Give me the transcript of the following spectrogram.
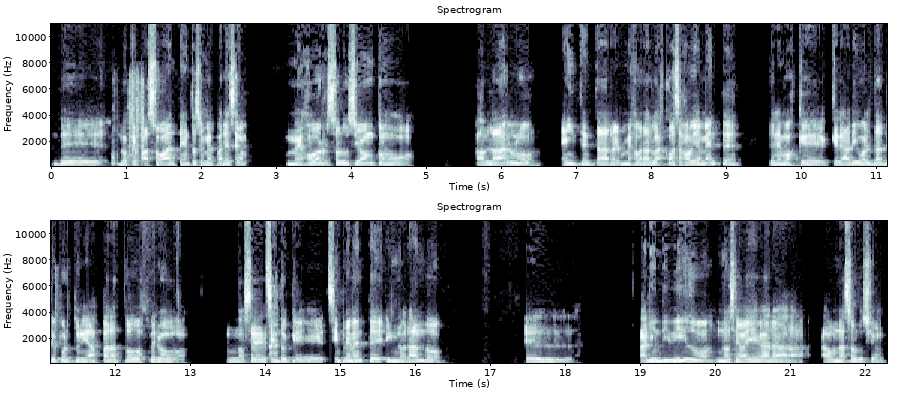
de lo que pasó antes. Entonces me parece mejor solución como hablarlo e intentar mejorar las cosas. Obviamente tenemos que crear igualdad de oportunidades para todos, pero no sé, siento que simplemente ignorando el, al individuo no se va a llegar a, a una solución.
